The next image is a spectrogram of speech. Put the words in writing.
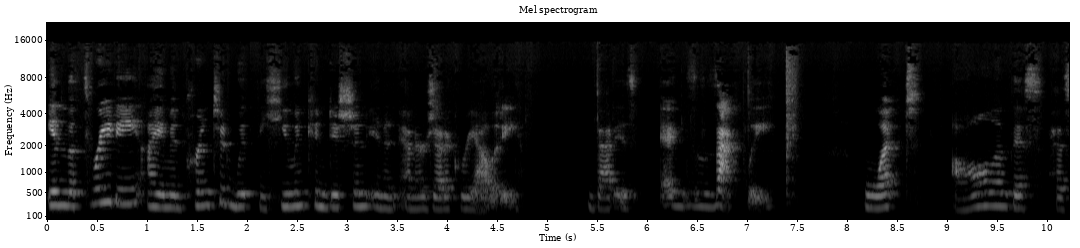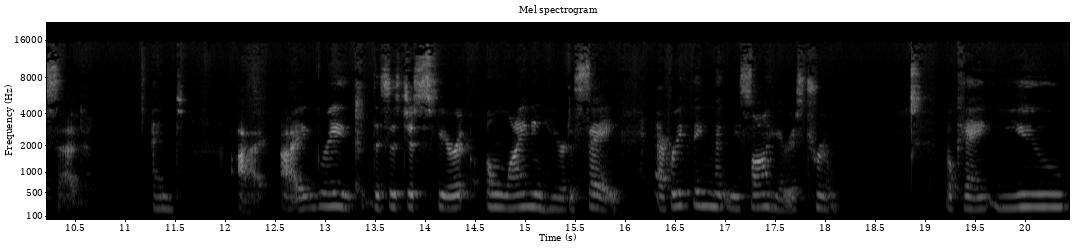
In the 3D, I am imprinted with the human condition in an energetic reality. That is exactly what all of this has said. And I, I agree. This is just spirit aligning here to say everything that we saw here is true. Okay, you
